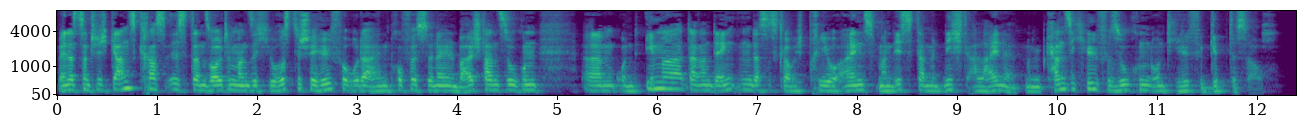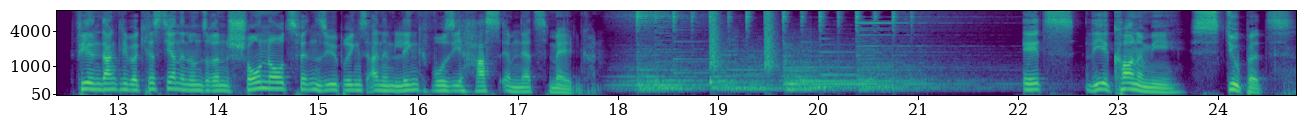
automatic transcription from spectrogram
Wenn das natürlich ganz krass ist, dann sollte man sich juristische Hilfe oder einen professionellen Beistand suchen ähm, und immer daran denken, das ist, glaube ich, Prio 1, man ist damit nicht alleine. Man kann sich Hilfe suchen und die Hilfe gibt es auch. Vielen Dank, lieber Christian. In unseren Show Notes finden Sie übrigens einen Link, wo Sie Hass im Netz melden können. It's the economy, stupid,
